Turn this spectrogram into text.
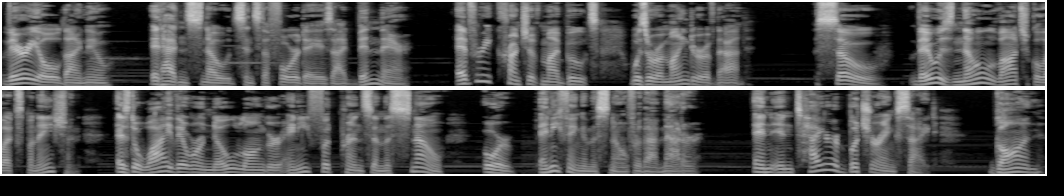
very old, I knew. It hadn't snowed since the four days I'd been there. Every crunch of my boots was a reminder of that. So, there was no logical explanation as to why there were no longer any footprints in the snow or anything in the snow for that matter. An entire butchering site, gone.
